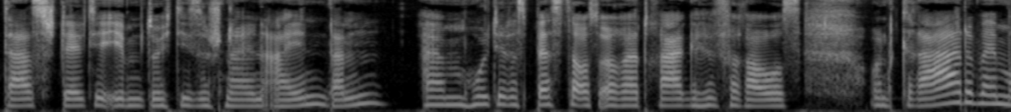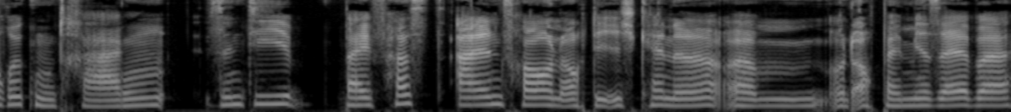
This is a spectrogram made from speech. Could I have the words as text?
das stellt ihr eben durch diese Schnallen ein, dann ähm, holt ihr das Beste aus eurer Tragehilfe raus. Und gerade beim Rückentragen sind die bei fast allen Frauen, auch die ich kenne ähm, und auch bei mir selber,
